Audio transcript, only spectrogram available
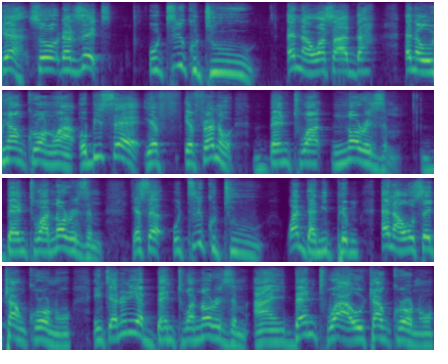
yeah so that's it. Wotiri kutuu ɛna wasa ada ɛna wohwa nkorɔ no a obi sɛ yɛfrɛ no bentuanorism bentuanorism yɛ sɛ wotiri kutuu wada nipa mu ɛna wɔsɛ twa nkorɔ no. Nti ɛno no yɛ bentuanorism and bentua a wotwa nkorɔ no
